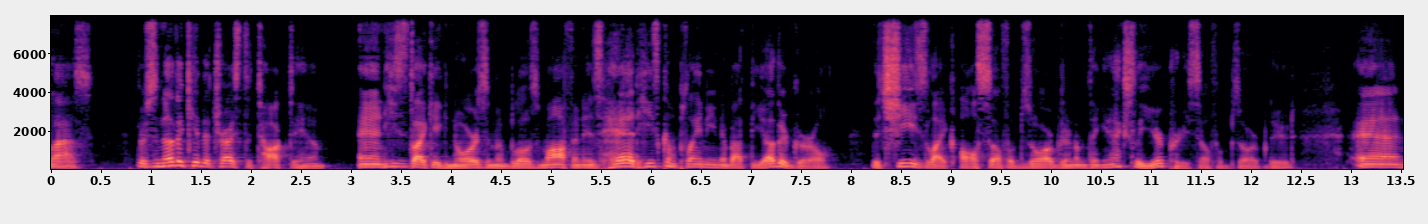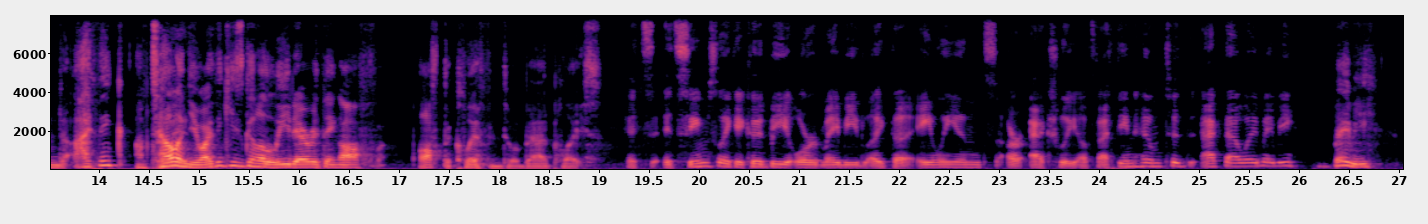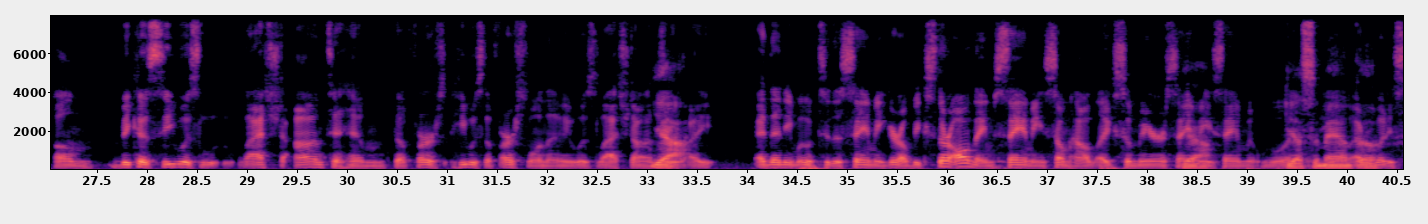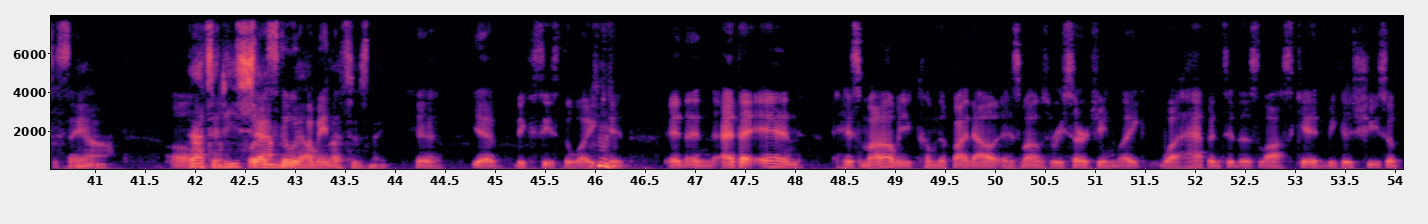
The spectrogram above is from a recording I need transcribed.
There's another kid that tries to talk to him and he's like ignores him and blows him off. In his head, he's complaining about the other girl that she's like all self-absorbed and I'm thinking actually you're pretty self-absorbed, dude. And I think I'm telling you, I think he's going to lead everything off off the cliff into a bad place. It's it seems like it could be, or maybe like the aliens are actually affecting him to act that way. Maybe. Maybe. Um, because he was latched on to him the first. He was the first one that he was latched on yeah. to, right? And then he moved to the Sammy girl because they're all named Sammy somehow, like Samir, Sammy, yeah. Sam. yeah, Samantha. You know, everybody's the same. Yeah. Um, That's it. He's Samuel. Still, I mean, that's his name. Yeah, yeah, because he's the white kid. and then at the end, his mom, you come to find out, his mom's researching like what happened to this lost kid because she's a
